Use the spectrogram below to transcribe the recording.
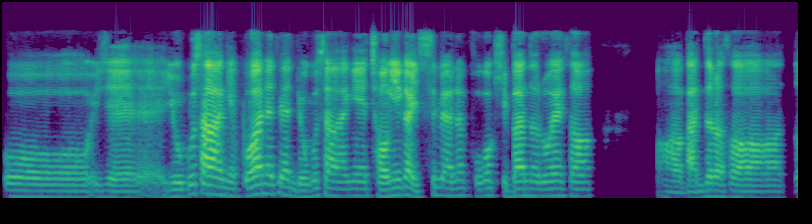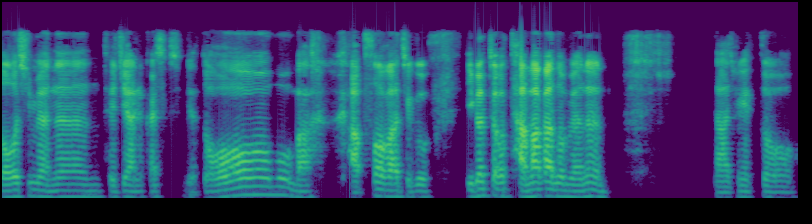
뭐 이제 요구사항에 보안에 대한 요구사항에 정의가 있으면은 그거 기반으로 해서 어, 만들어서 넣으시면은 되지 않을까 싶습니다. 너무 막 앞서가지고 이것저것 다 막아 놓으면은 나중에 또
